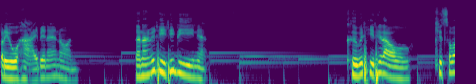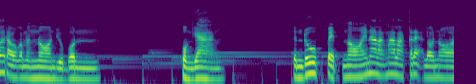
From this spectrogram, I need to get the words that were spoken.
ปลิวหายไปแน่นอน ดังนั้นวิธีที่ดีเนี่ย คือวิธีที่เราคิดซะว่าเรากำลังนอนอยู่บนห่วงยาง เป็นรูปเป็ดน้อย น่ารักน่ารักก็ได้เรานอน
